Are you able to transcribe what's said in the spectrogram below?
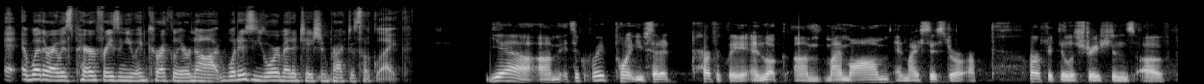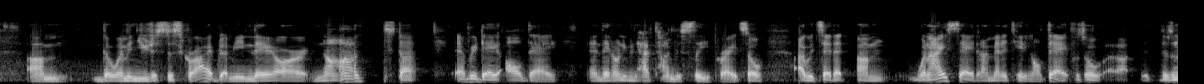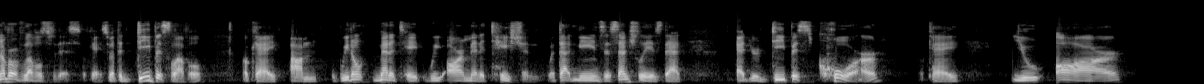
Eh, whether I was paraphrasing you incorrectly or not, what does your meditation practice look like? Yeah, um, it's a great point. You said it perfectly. And look, um, my mom and my sister are perfect illustrations of um, the women you just described. I mean, they are nonstop every day, all day, and they don't even have time to sleep, right? So I would say that um, when I say that I'm meditating all day, so uh, there's a number of levels to this. Okay, so at the deepest level, okay, um, we don't meditate, we are meditation. What that means essentially is that at your deepest core, okay, you are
